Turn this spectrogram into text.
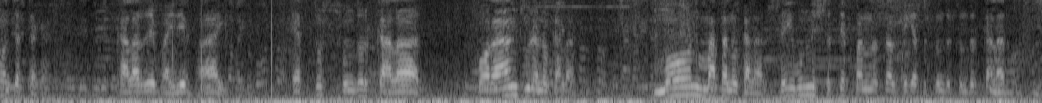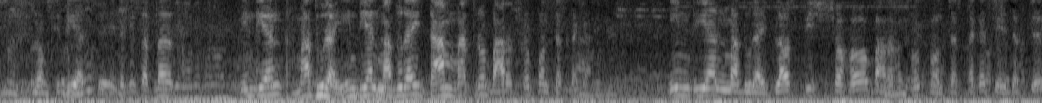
পঞ্চাশ টাকা। কালার রে ভাই রে ভাই, এত সুন্দর কালার, পরাণ জুড়ানো কালার, মন মাতানো কালার। সেই উনিশশো তেপ্পান্ন সাল থেকে এত সুন্দর সুন্দর কালার রক্সি দিয়ে আসছে। এটা কিন্তু আপনার ইন্ডিয়ান মাদুরাই ইন্ডিয়ান মাদুরাই দাম মাত্র বারোশো পঞ্চাশ টাকা। ইন্ডিয়ান মাদুরাই ব্লাউজ পিস সহ বারোশো পঞ্চাশ টাকা পেয়ে যাচ্ছেন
